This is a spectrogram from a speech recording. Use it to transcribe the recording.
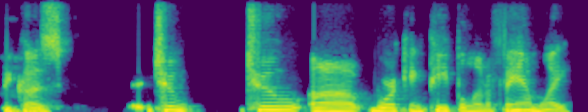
Mm-hmm. because mm-hmm. two two uh, working people in a family,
